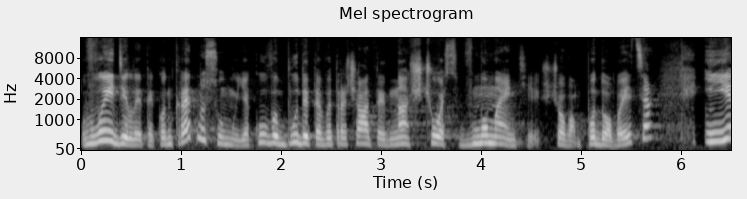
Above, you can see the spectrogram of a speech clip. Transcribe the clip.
виділити конкретну суму, яку ви будете витрачати на щось в моменті, що вам подобається, і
